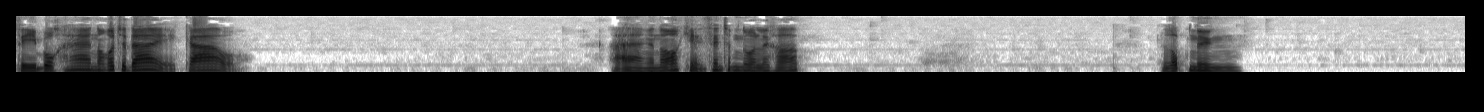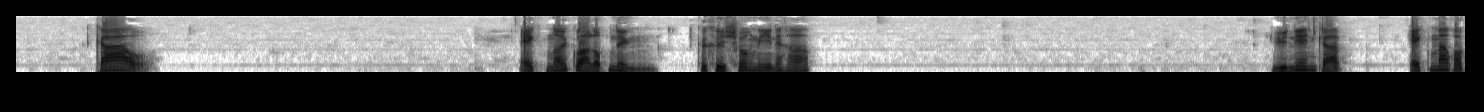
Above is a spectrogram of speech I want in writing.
4บวก5น้องก็จะได้9อ่างั้นน้องเขียนเส้นจำนวนเลยครับ ลบ1 9 x น้อยกว่าลบ1ก็คือช่วงนี้นะครับ ยูเนียนกับ x มากกว่า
